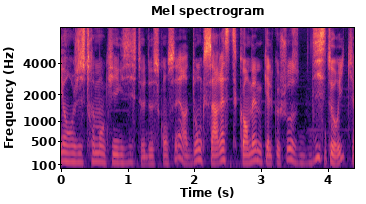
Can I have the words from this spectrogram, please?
euh, enregistrement qui existe de ce concert, donc ça reste quand même quelque chose d'historique.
